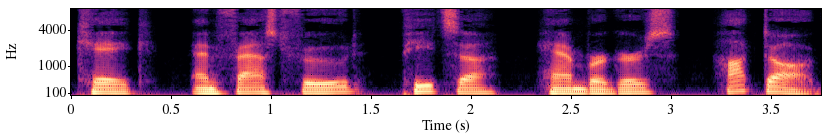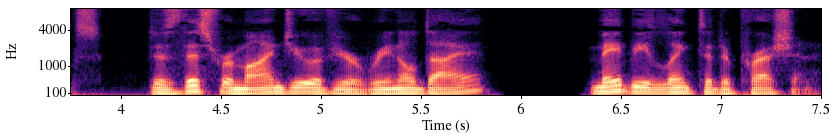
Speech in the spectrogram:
cake, and fast food, pizza, hamburgers, hot dogs, does this remind you of your renal diet? May be linked to depression.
